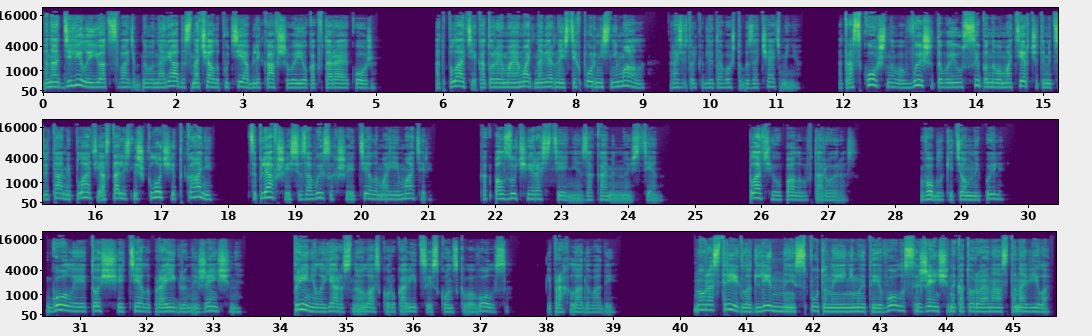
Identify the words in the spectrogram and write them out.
Она отделила ее от свадебного наряда, с начала пути облекавшего ее, как вторая кожа. От платья, которое моя мать, наверное, с тех пор не снимала, разве только для того, чтобы зачать меня. От роскошного, вышитого и усыпанного матерчатыми цветами платья остались лишь клочья ткани, цеплявшиеся за высохшее тело моей матери, как ползучие растения за каменную стену. Платье упало во второй раз. В облаке темной пыли голое и тощее тело проигранной женщины приняло яростную ласку рукавицы из конского волоса и прохладу воды но растригла длинные, спутанные и немытые волосы женщины, которую она остановила,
